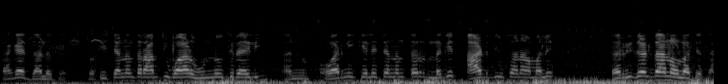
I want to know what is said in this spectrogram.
सांगायचं झालं तर. त्याच्यानंतर आमची वाढ होऊन नव्हती राहिली आणि फवारणी केल्याच्यानंतर लगेच आठ दिवसानं आम्हाला रिझल्ट जाणवला त्याचा.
